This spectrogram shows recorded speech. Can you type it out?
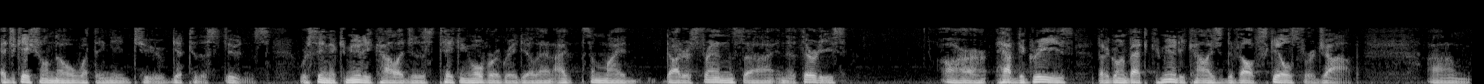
education will know what they need to get to the students. We're seeing the community colleges taking over a great deal of that. I, some of my daughter's friends uh, in their 30s are have degrees, but are going back to community college to develop skills for a job. Um,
